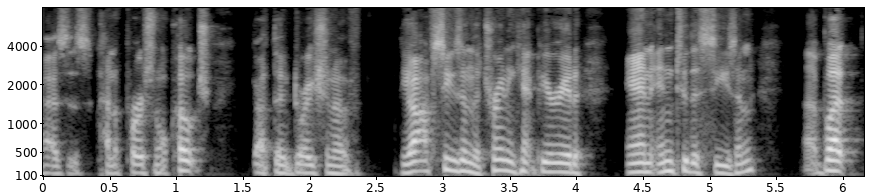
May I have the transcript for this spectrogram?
as his kind of personal coach throughout the duration of the offseason, the training camp period, and into the season. Uh, but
